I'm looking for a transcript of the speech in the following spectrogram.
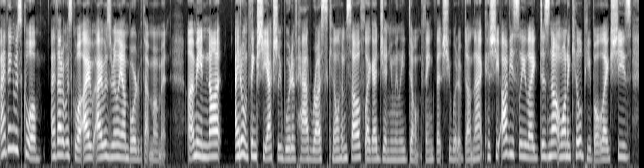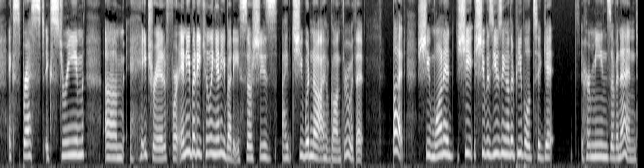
I think it was cool. I thought it was cool. I, I was really on board with that moment. I mean, not I don't think she actually would have had Russ kill himself. Like I genuinely don't think that she would have done that cuz she obviously like does not want to kill people. Like she's expressed extreme um hatred for anybody killing anybody. So she's I she would not have gone through with it. But she wanted she she was using other people to get her means of an end.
